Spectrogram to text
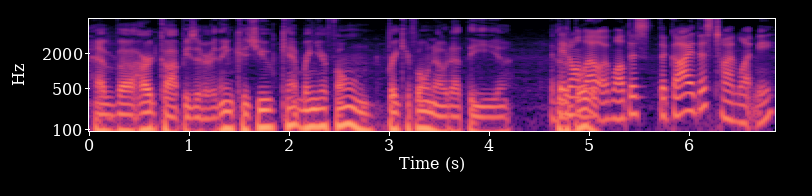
Have uh, hard copies of everything because you can't bring your phone, break your phone out at the. Uh, But they the don't allow border. it. Well, this the guy this time let me.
